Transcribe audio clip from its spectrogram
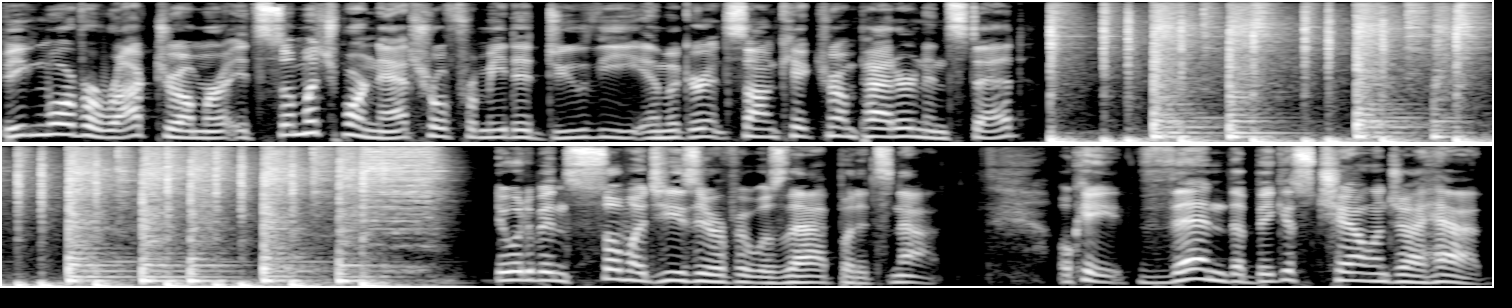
Being more of a rock drummer, it's so much more natural for me to do the immigrant song kick drum pattern instead. It would have been so much easier if it was that, but it's not. Okay, then the biggest challenge I had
